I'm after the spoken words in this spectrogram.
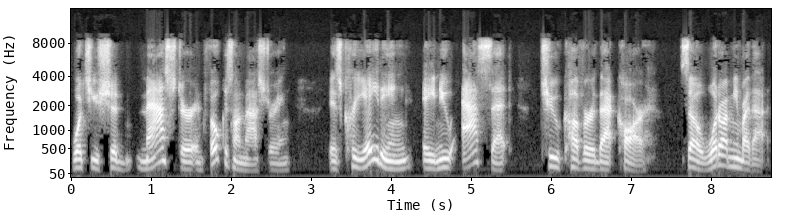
What you should master and focus on mastering is creating a new asset to cover that car. So, what do I mean by that?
